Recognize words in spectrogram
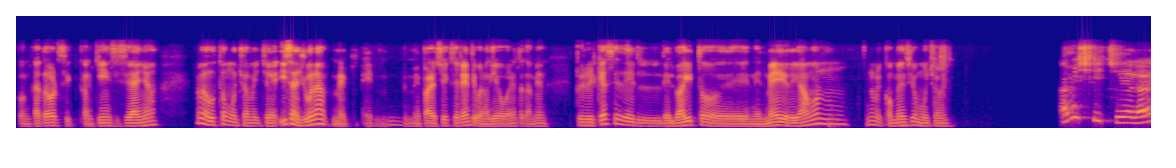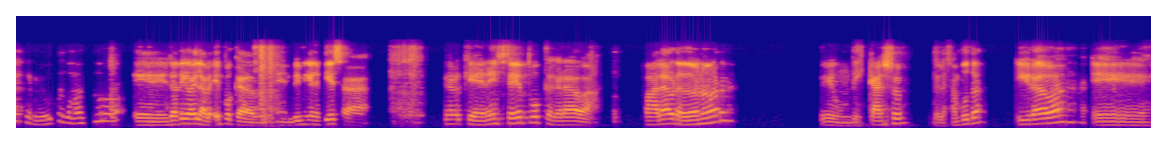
con 14, con 15, 16 años, no me gustó mucho a mí, che. Isan Yuna me, eh, me pareció excelente, y bueno, Diego Boneta también. Pero el que hace del, del vaguito de- en el medio, digamos, no, no me convenció mucho a mí. A mí sí, che, la verdad es que me gusta cómo actúa. Eh, ya te digo, la época en Luis Miguel empieza, creo que en esa época graba Palabra de Honor un discazo de la Zamputa, y graba, eh,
